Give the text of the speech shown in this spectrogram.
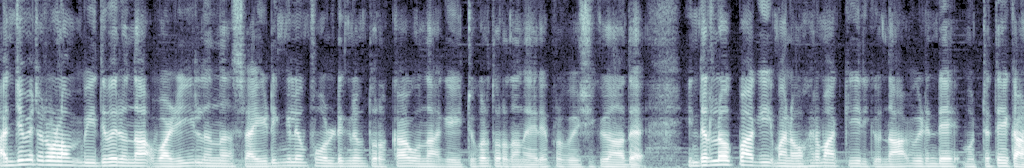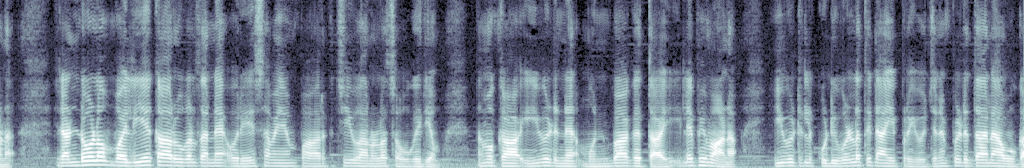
അഞ്ച് മീറ്ററോളം വീതി വരുന്ന വഴിയിൽ നിന്ന് സ്ലൈഡിങ്ങിലും ഫോൾഡിങ്ങിലും തുറക്കാവുന്ന ഗേറ്റുകൾ തുറന്ന് നേരെ പ്രവേശിക്കുന്നത്. ഇന്റർലോക്ക് പാകി മനോഹരമാക്കിയിരിക്കുന്ന വീടിന്റെ മുറ്റത്തേക്കാണ്. രണ്ടോളം വലിയ കാറുകൾ തന്നെ ഒരേ സമയം പാർക്ക് ചെയ്യുവാനുള്ള സൗകര്യം നമുക്ക് ഈ വീടിന് മുൻഭാഗത്തായി ലഭ്യമാണ്. ഈ വീട്ടിൽ കുടിവെള്ളത്തിനായി പ്രയോജനപ്പെടുത്താനാവുക.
